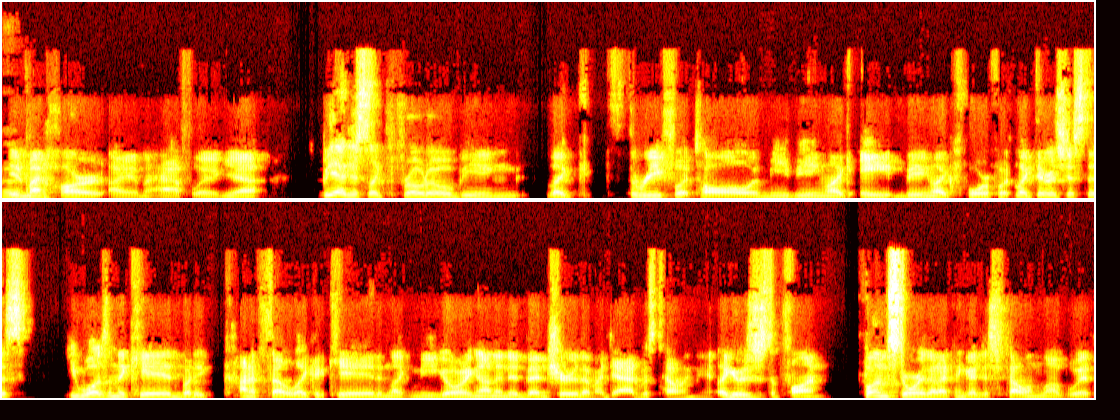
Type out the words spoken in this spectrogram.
in my heart, I am a halfling. Yeah, but yeah, just like Frodo being like three foot tall and me being like eight, being like four foot. Like there was just this. He wasn't a kid, but it kind of felt like a kid, and like me going on an adventure that my dad was telling me. Like it was just a fun, fun story that I think I just fell in love with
